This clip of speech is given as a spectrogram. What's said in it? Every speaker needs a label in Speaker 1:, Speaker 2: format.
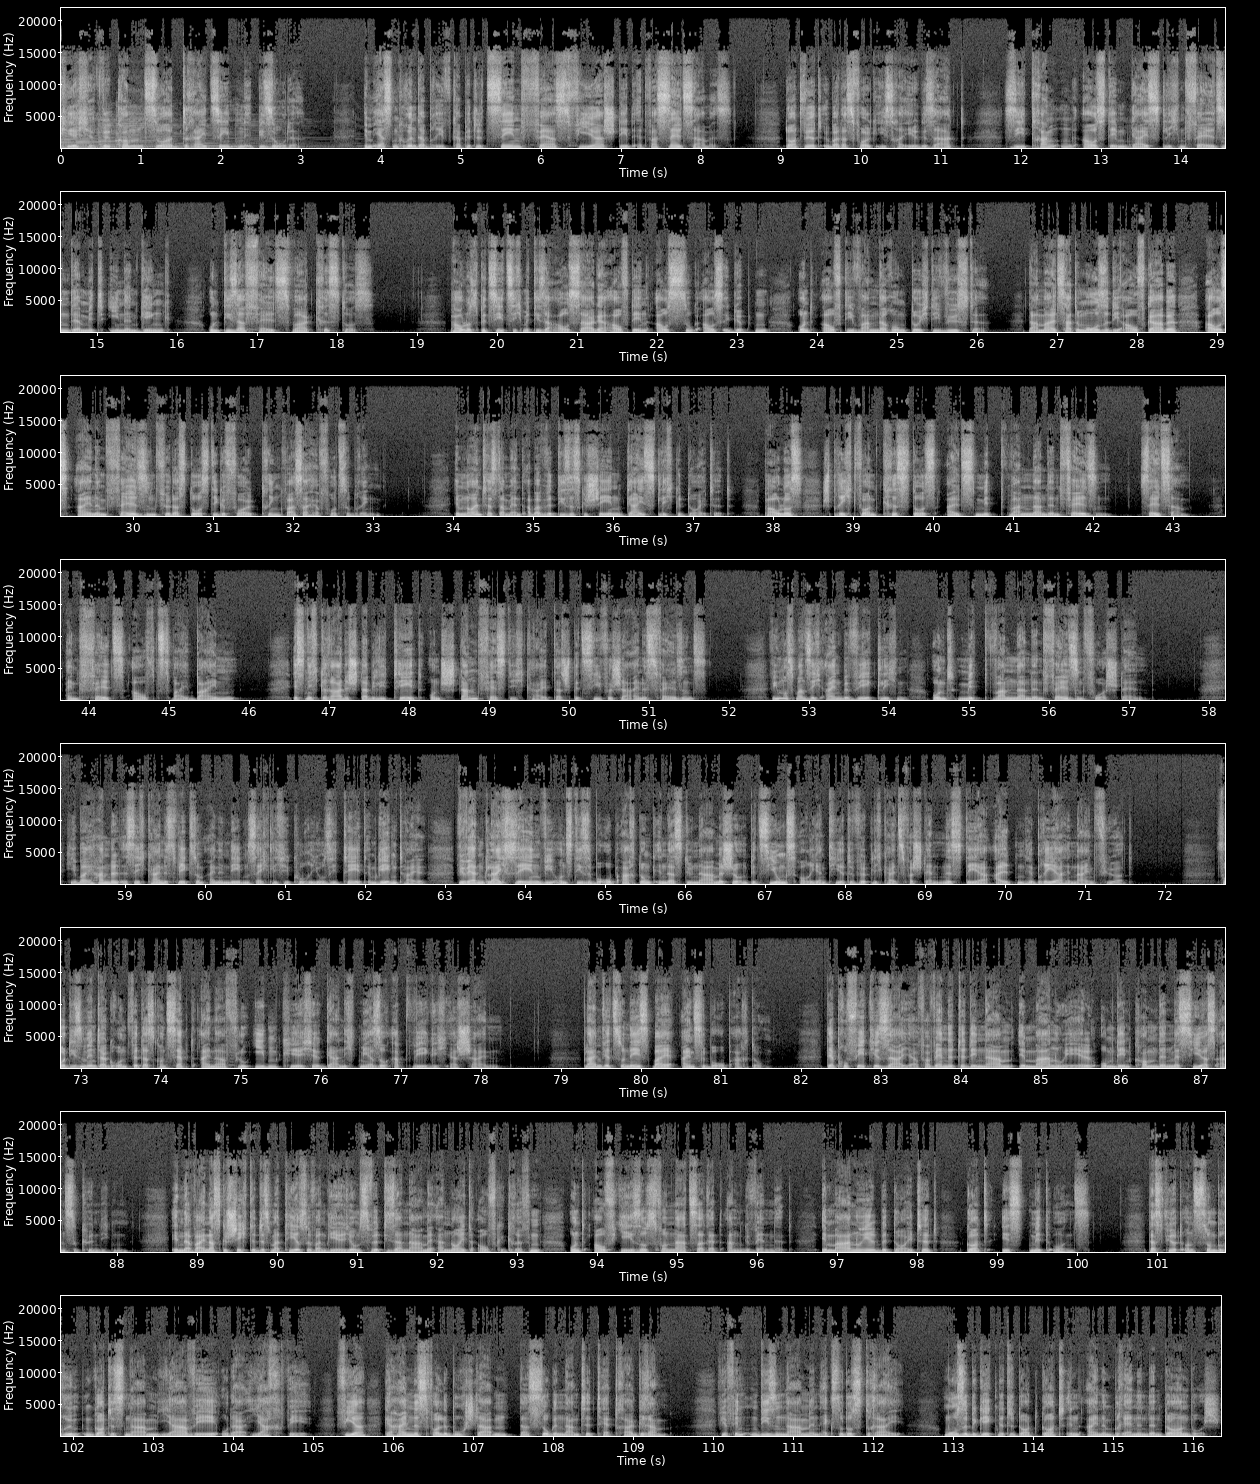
Speaker 1: Kirche, willkommen zur 13. Episode. Im 1. Korintherbrief, Kapitel 10, Vers 4 steht etwas Seltsames. Dort wird über das Volk Israel gesagt, sie tranken aus dem geistlichen Felsen, der mit ihnen ging, und dieser Fels war Christus. Paulus bezieht sich mit dieser Aussage auf den Auszug aus Ägypten und auf die Wanderung durch die Wüste. Damals hatte Mose die Aufgabe, aus einem Felsen für das durstige Volk Trinkwasser hervorzubringen. Im Neuen Testament aber wird dieses Geschehen geistlich gedeutet. Paulus spricht von Christus als mitwandernden Felsen. Seltsam. Ein Fels auf zwei Beinen? Ist nicht gerade Stabilität und Standfestigkeit das Spezifische eines Felsens? Wie muss man sich einen beweglichen und mitwandernden Felsen vorstellen? Hierbei handelt es sich keineswegs um eine nebensächliche Kuriosität. Im Gegenteil, wir werden gleich sehen, wie uns diese Beobachtung in das dynamische und beziehungsorientierte Wirklichkeitsverständnis der alten Hebräer hineinführt. Vor diesem Hintergrund wird das Konzept einer fluiden Kirche gar nicht mehr so abwegig erscheinen. Bleiben wir zunächst bei Einzelbeobachtung. Der Prophet Jesaja verwendete den Namen Immanuel, um den kommenden Messias anzukündigen. In der Weihnachtsgeschichte des Matthäusevangeliums wird dieser Name erneut aufgegriffen und auf Jesus von Nazareth angewendet. Immanuel bedeutet Gott ist mit uns. Das führt uns zum berühmten Gottesnamen Yahweh oder Yahweh. Vier geheimnisvolle Buchstaben, das sogenannte Tetragramm. Wir finden diesen Namen in Exodus 3. Mose begegnete dort Gott in einem brennenden Dornbusch.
